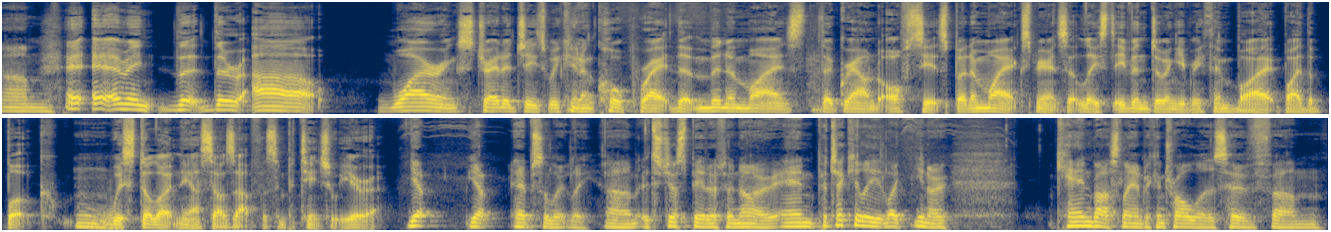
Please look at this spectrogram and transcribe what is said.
I, I mean, the, there are wiring strategies we can incorporate that minimize the ground offsets. But in my experience, at least, even doing everything by by the book, we're still opening ourselves up for some potential error. Yep, yep, absolutely. Um, it's just better to know, and particularly like you know, CAN bus Lambda controllers have. Um,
